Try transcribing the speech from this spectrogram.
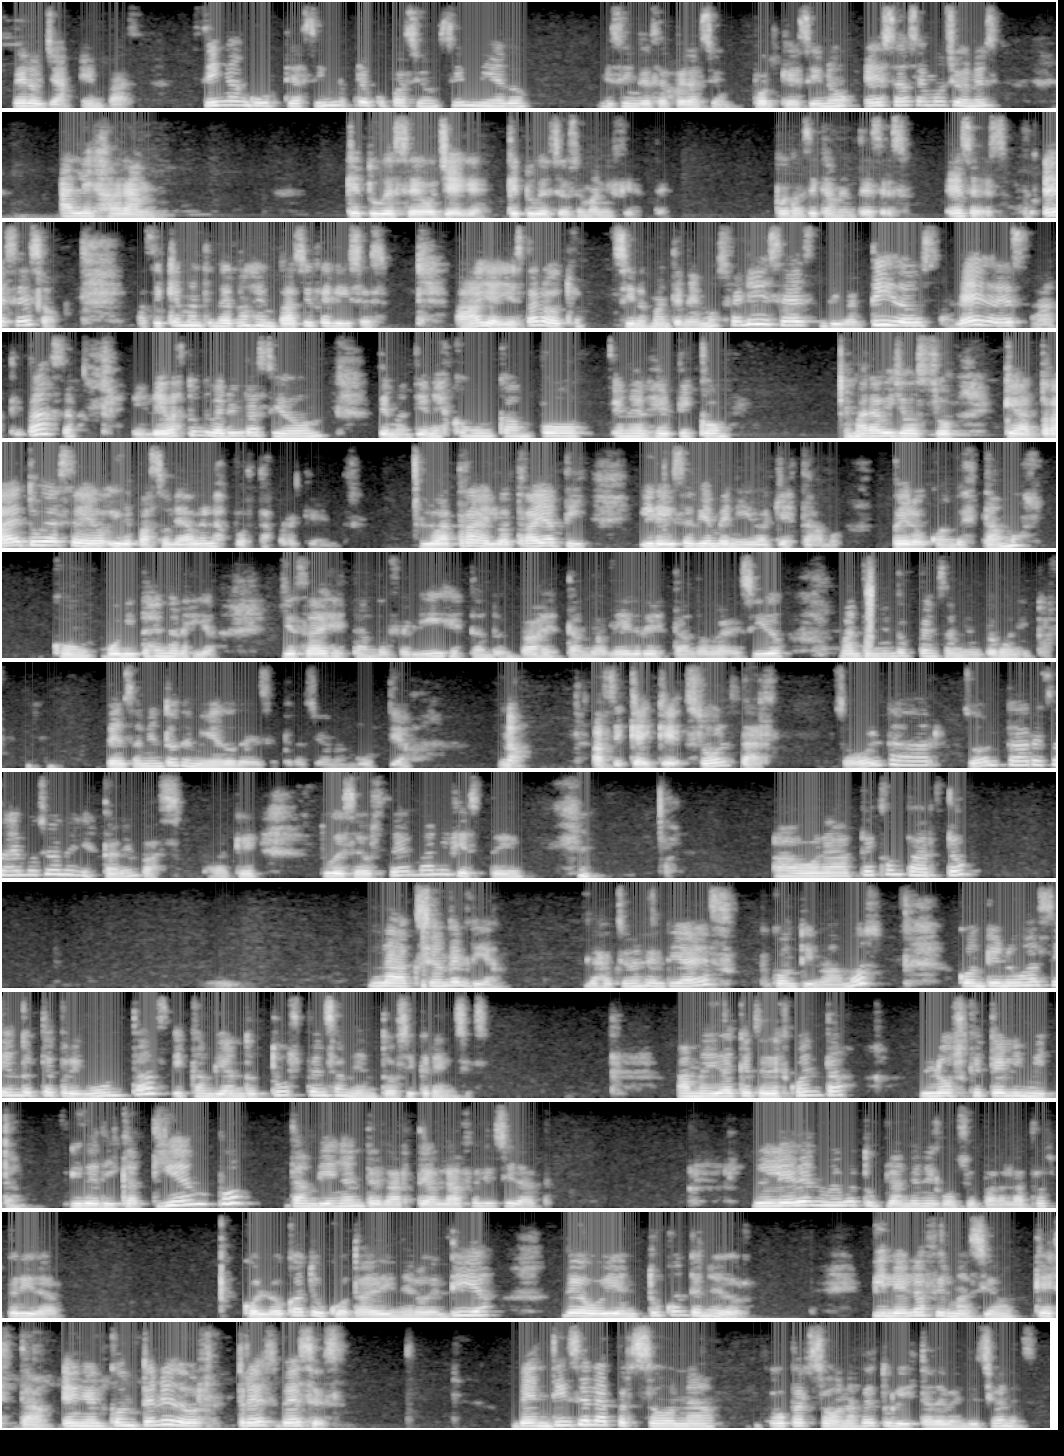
pero ya en paz, sin angustia, sin preocupación, sin miedo y sin desesperación, porque si no, esas emociones alejarán que tu deseo llegue, que tu deseo se manifieste. Pues básicamente es eso, es eso, es eso. Así que mantenernos en paz y felices. Ah, y ahí está lo otro. Si nos mantenemos felices, divertidos, alegres, ah, ¿qué pasa? Elevas tu nivel de vibración, te mantienes con un campo energético maravilloso que atrae tu deseo y de paso le abre las puertas para que entre. Lo atrae, lo atrae a ti y le dice bienvenido, aquí estamos. Pero cuando estamos con bonitas energías, y esa es estando feliz, estando en paz, estando alegre, estando agradecido, manteniendo pensamientos bonitos pensamientos de miedo, de desesperación, angustia, no. Así que hay que soltar, soltar, soltar esas emociones y estar en paz para que tu deseo se manifieste. Ahora te comparto la acción del día. Las acciones del día es, continuamos, continúa haciéndote preguntas y cambiando tus pensamientos y creencias. A medida que te des cuenta, los que te limitan y dedica tiempo también a entregarte a la felicidad. Lee de nuevo tu plan de negocio para la prosperidad. Coloca tu cuota de dinero del día de hoy en tu contenedor y lee la afirmación que está en el contenedor tres veces. Bendice a la persona o personas de tu lista de bendiciones.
